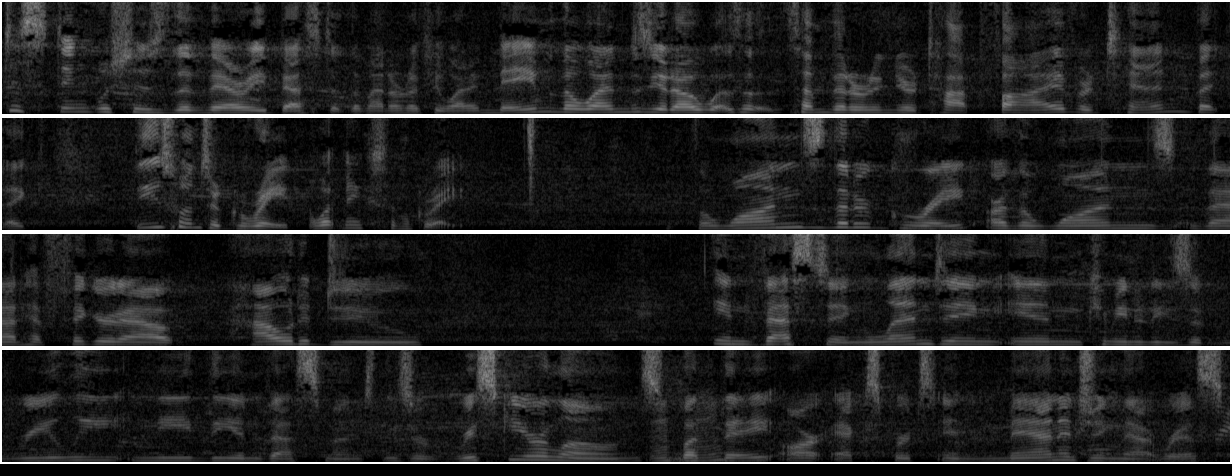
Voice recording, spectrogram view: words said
distinguishes the very best of them? I don't know if you want to name the ones, you know, some that are in your top five or ten, but like these ones are great. What makes them great? The ones that are great are the ones that have figured out how to do investing, lending in communities that really need the investment. These are riskier loans, but they are experts in managing that risk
